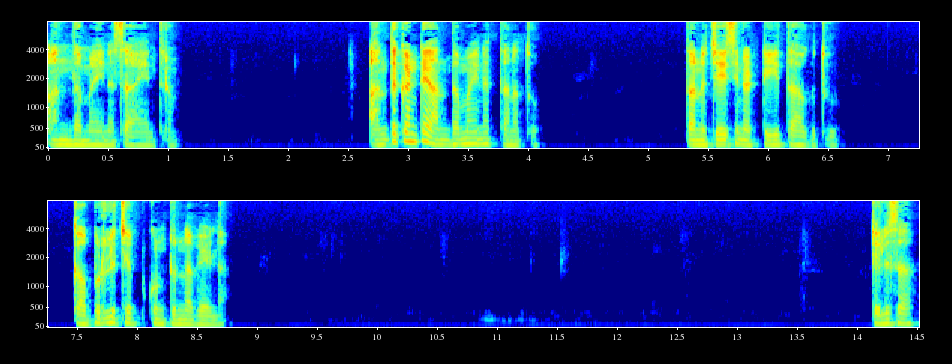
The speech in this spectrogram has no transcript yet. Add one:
అందమైన సాయంత్రం. అంతకంటే అందమైన తనతో తను చేసిన టీ తాగుతూ కబుర్లు చెప్పుకుంటున్న వేళ. తెలుసా?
